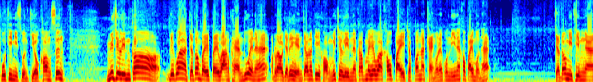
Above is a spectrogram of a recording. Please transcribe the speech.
ผู้ที่มีส่วนเกี่ยวข้องซึ่ง มิชลินก็เรียกว่าจะต้องไปไปวางแผนด้วยนะฮะ เราจะได้เห็นเจ้าหน้าที่ของมิชลินนะครับ ไม่ใช่ว่าเข้าไปเฉพาะนักแข่งคนนั้นคนนี้นะเข้าไปหมดฮะ จะต้องมีทีมงาน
